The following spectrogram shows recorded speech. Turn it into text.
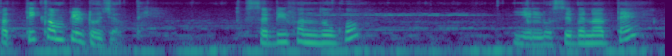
पत्ती कंप्लीट हो जाती है। तो सभी फंदों को येलो से बनाते हैं।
